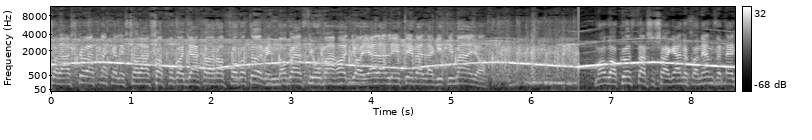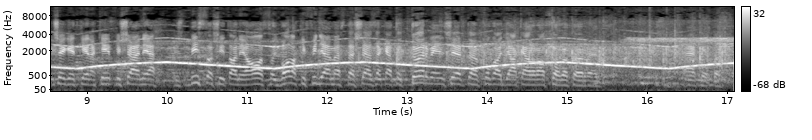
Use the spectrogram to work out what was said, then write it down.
csalást követnek el, és csalással fogadják el a rabszolgatörvényt? Maga ezt jóvá hagyja, a jelenlétével legitimálja? Maga a köztársaság elnök a nemzet egységét kéne képviselnie, és biztosítania azt, hogy valaki figyelmeztesse ezeket, hogy törvénysértően fogadják el a rabszolgatörvényt. Elképesztő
